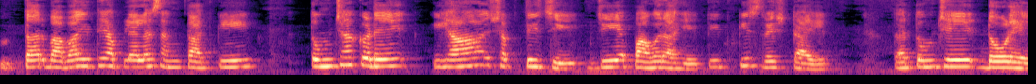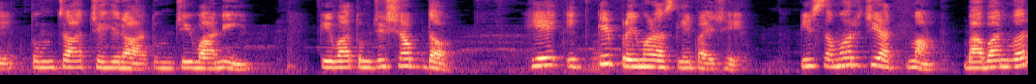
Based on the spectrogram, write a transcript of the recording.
तर बाबा इथे आपल्याला सांगतात की तुमच्याकडे ह्या शक्तीची जी पॉवर आहे ती इतकी श्रेष्ठ आहे. तर तुमचे डोळे तुमचा चेहरा तुमची वाणी किंवा तुमचे शब्द हे इतके प्रेमळ असले पाहिजे की समोरची आत्मा बाबांवर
